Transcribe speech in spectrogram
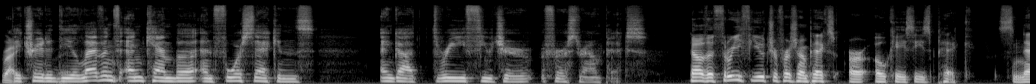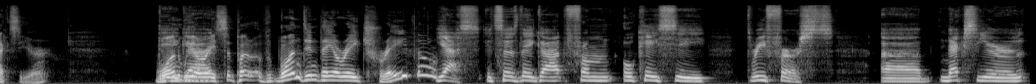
Right. They traded the 11th and Kemba and four seconds and got three future first round picks. Now, the three future first round picks are OKC's picks next year. They One we already, but one didn't they already trade though? Yes, it says they got from OKC three firsts. Uh, next year,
